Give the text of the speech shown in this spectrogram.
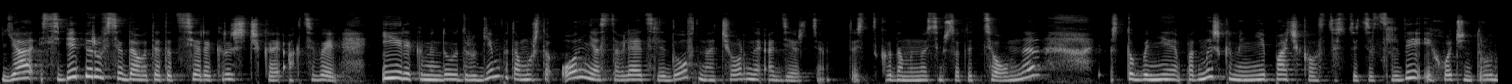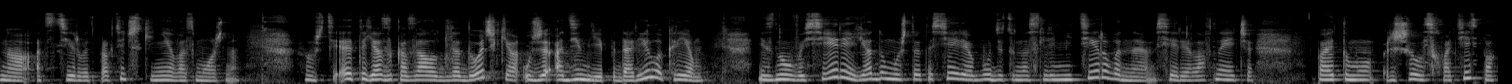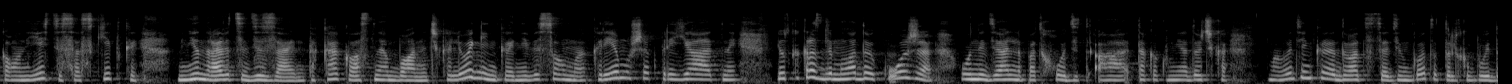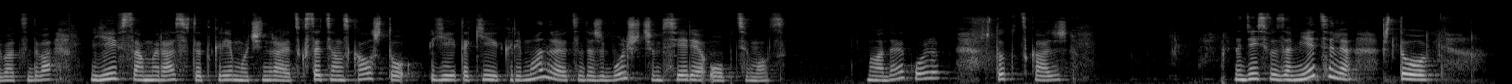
Я себе беру всегда вот этот серой крышечкой Activell и рекомендую другим потому что он не оставляет следов на черной одежде. То есть когда мы носим что-то темное чтобы не под мышками не пачкалось то есть эти следы их очень трудно отстирывать практически невозможно. Слушайте это я заказала для дочки уже один ей подарила крем из новой серии. Я думаю что эта серия будет у нас лимитированная серия Love Nature поэтому решила схватить пока он есть и со скидкой. Мне нравится дизайн. Такая классная баночка легенькая невесомая кремушек приятный. И вот как раз для молодой кожи он идеально подходит. А так как у меня дочка молоденькая 21 год а только будет 22 ей в самый раз этот крем очень нравится. Кстати она сказала что ей такие крема нравятся даже больше чем серия Optimals. Молодая кожа что тут скажешь надеюсь вы заметили что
